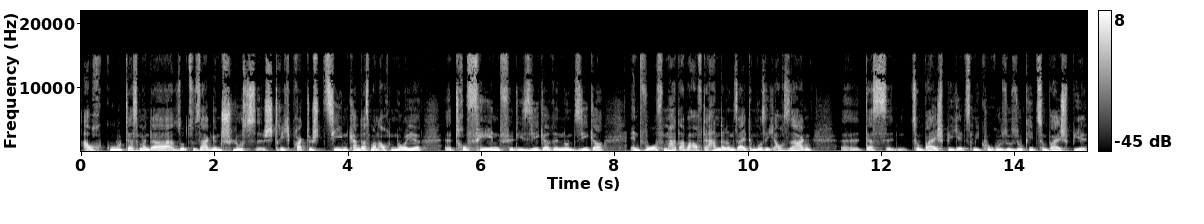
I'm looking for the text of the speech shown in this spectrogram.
auch gut, dass man da sozusagen einen Schlussstrich praktisch ziehen kann, dass man auch neue äh, Trophäen für die Siegerinnen und Sieger entworfen hat. Aber auf der anderen Seite muss ich auch sagen, äh, dass äh, zum Beispiel jetzt Mikuru Suzuki zum Beispiel,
